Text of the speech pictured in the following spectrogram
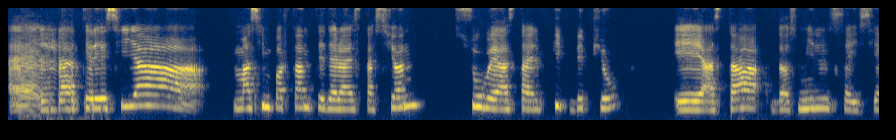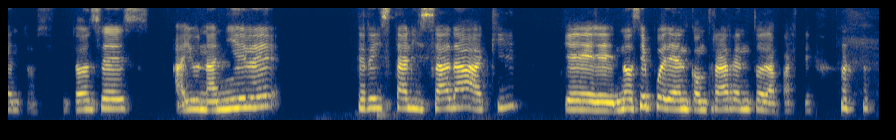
Eh, la teresilla más importante de la estación sube hasta el pic de Pio y hasta 2.600. Entonces hay una nieve cristalizada aquí que no se puede encontrar en toda parte.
